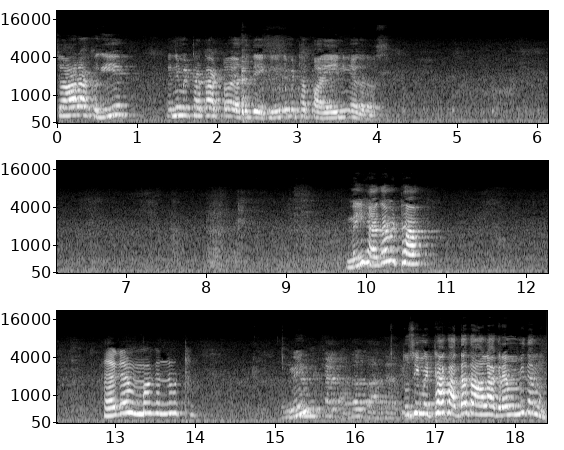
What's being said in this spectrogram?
ਚਾਹ ਰੱਖ ਗਈ ਏ ਕਹਿੰਦੀ ਮਿੱਠਾ ਘੱਟ ਹੋਇਆ ਤੇ ਦੇਖ ਲਈ ਤੇ ਮਿੱਠਾ ਪਾਇਆ ਹੀ ਨਹੀਂ ਹੈਗਾ ਦੱਸ। ਨਹੀਂ ਹੈਗਾ ਮਿੱਠਾ? ਹੈਗਾ ਮੰਮਾ ਕਹਿੰਦਾ ਮਿੱਠਾ। ਨਹੀਂ? ਤੁਸੀਂ ਮਿੱਠਾ ਖਾਦਾ ਤਾਂ ਲੱਗ ਰਿਹਾ ਮੰਮੀ ਤੁਹਾਨੂੰ?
